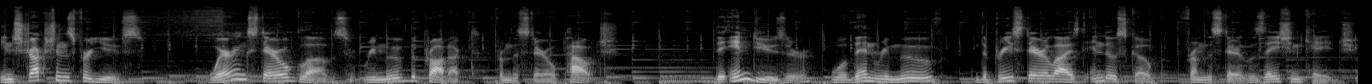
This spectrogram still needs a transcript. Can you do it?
Instructions for use Wearing sterile gloves, remove the product from the sterile pouch. The end user will then remove the pre sterilized endoscope from the sterilization cage.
